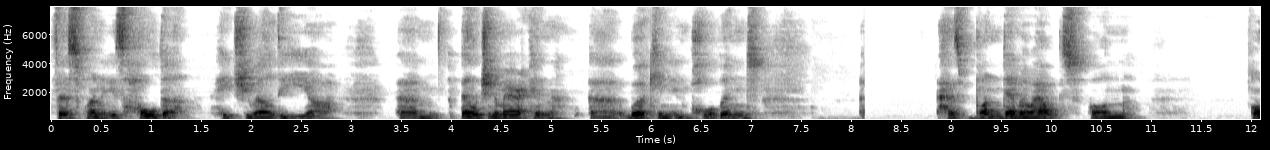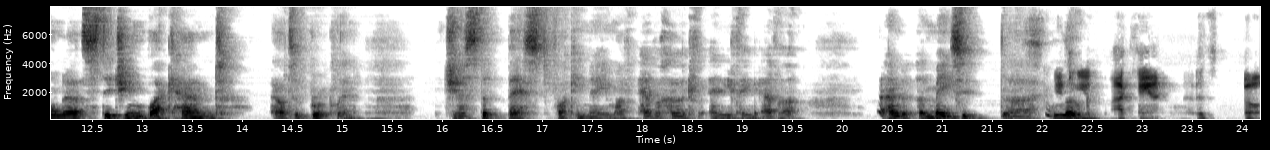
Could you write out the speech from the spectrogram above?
First one is Hulder, H U L D E R, um, Belgian American, uh, working in Portland. Has one demo out on on uh, Stygian Black Hand out of Brooklyn. Just the best fucking name I've ever heard for anything ever, and amazing. Uh, logo. Black Hand. That is. Oh.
